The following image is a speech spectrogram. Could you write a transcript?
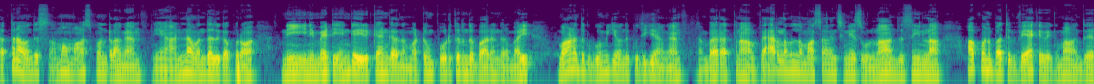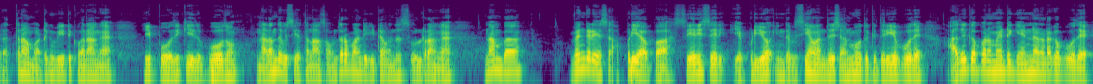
ரத்னா வந்து செம மாஸ் பண்ணுறாங்க என் அண்ணன் வந்ததுக்கப்புறம் நீ இனிமேட்டு எங்கே இருக்கேங்கிறத மட்டும் பொறுத்திருந்து பாருங்கிற மாதிரி வானத்துக்கு பூமிக்கு வந்து குதிக்கிறாங்க. நம்ம ரத்னா வேறு லெவலில் மாசாக இருந்துச்சுன்னே சொல்லலாம் அந்த சீன்லாம் அப்போன்னு பார்த்து வேக வேகமாக வந்து ரத்னா மாட்டுக்கு வீட்டுக்கு வராங்க. இப்போதைக்கு இது போதும். நடந்த விஷயத்தெல்லாம் சவுந்தரபாண்டிகிட்ட வந்து சொல்கிறாங்க நம்ம வெங்கடேஷ் அப்படியாப்பா சரி சரி. எப்படியோ இந்த விஷயம் வந்து சண்முகத்துக்கு தெரிய போகுது. அதுக்கப்புறமேட்டுக்கு என்ன நடக்க போகுது?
